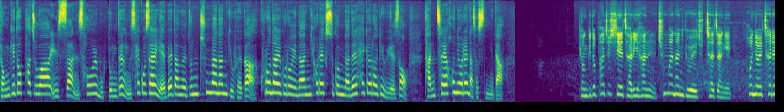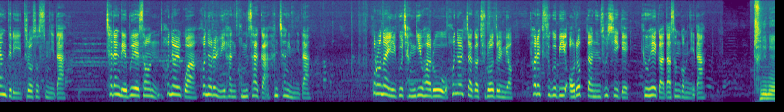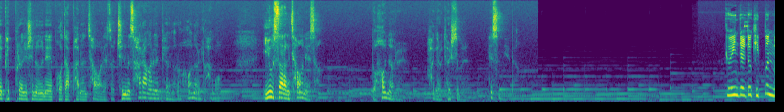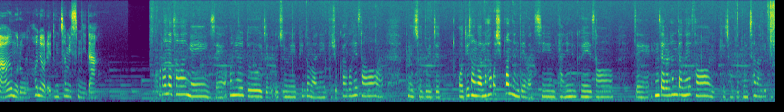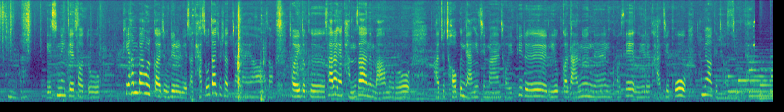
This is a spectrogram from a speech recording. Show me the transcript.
경기도 파주와 일산, 서울, 목동 등 세 곳에 예배당을 둔 충만한 교회가 코로나19로 인한 혈액 수급난을 해결하기 위해서 단체 헌혈에 나섰습니다. 경기도 파주시에 자리한 충만한 교회 주차장에 헌혈 차량들이 들어섰습니다. 차량 내부에선 헌혈과 헌혈을 위한 검사가 한창입니다. 코로나19 장기화로 헌혈자가 줄어들며 혈액 수급이 어렵다는 소식에 교회가 나선 겁니다. 주님의 베풀어 주신 은혜에 보답하는 차원에서 주님을 사랑하는 표현으로 헌혈도 하고 이웃 사랑 차원에서 또 헌혈을 하기로 결심을 했습니다. 교인들도 기쁜 마음으로 헌혈에 동참했습니다. 코로나 상황에 이제 헌혈도 이제 요즘에 피도 많이 부족하고 해서 그래서 저도 이제 어디선가는 하고 싶었는데 마침 다니는 교회에서 이제 행사를 한다고 해서 이렇게 저도 동참하게 됐습니다. 예수님께서도 피 한 방울까지 우리를 위해서 다 쏟아주셨잖아요. 그래서 저희도 그 사랑에 감사하는 마음으로 아주 적은 양이지만 저희 피를 이웃과 나누는 것에 의의를 가지고 참여하게 되었습니다.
